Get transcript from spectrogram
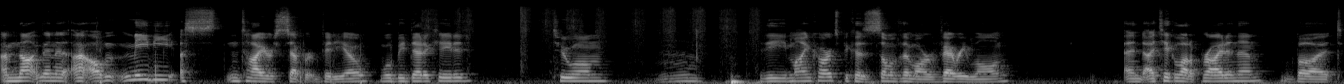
I'm not gonna. I'll maybe a s- entire separate video will be dedicated to um the minecarts because some of them are very long, and I take a lot of pride in them. But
